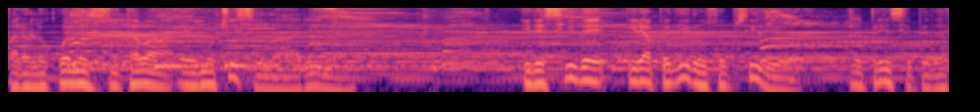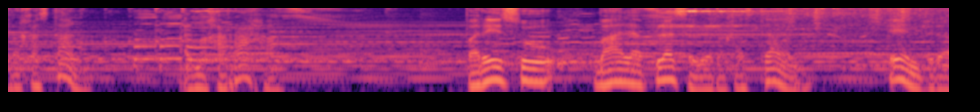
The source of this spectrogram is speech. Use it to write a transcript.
para lo cual necesitaba eh, muchísima harina. Y decide ir a pedir un subsidio al príncipe de Rajasthan, al Maharaja. Para eso va a la plaza de Rajasthan, entra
